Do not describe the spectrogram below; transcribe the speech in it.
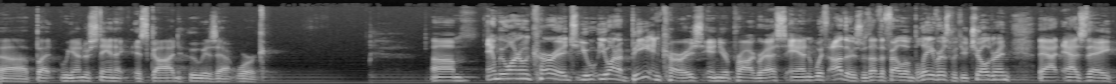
Uh, but we understand it's God who is at work. Um, and we want to encourage you, you want to be encouraged in your progress and with others, with other fellow believers, with your children, that as they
